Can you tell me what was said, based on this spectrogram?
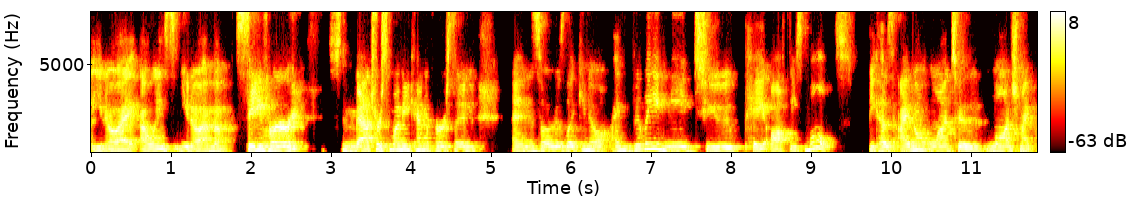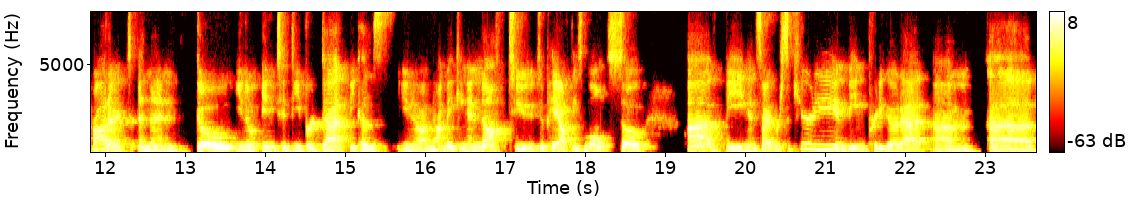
You know I always you know I'm a saver, mattress money kind of person. And so I was like, you know, I really need to pay off these molds because I don't want to launch my product and then go, you know, into deeper debt because, you know, I'm not making enough to to pay off these molds. So uh, being in cybersecurity and being pretty good at um, uh,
